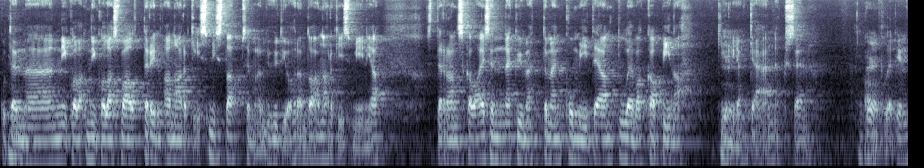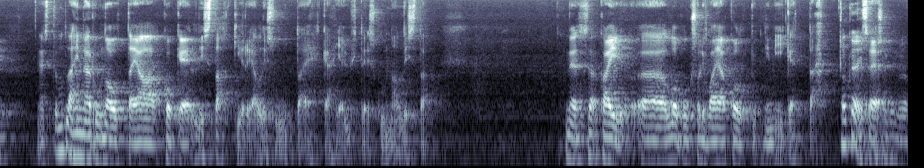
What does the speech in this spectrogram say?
kuten mm. Nikola, Nikolas Walterin anarkismista, semmoinen lyhyt johdanto anarkismiin, ja sitten ranskalaisen näkymättömän komitean tuleva kapina kirjan käännöksen Okei. pamfletin. Ja sitten mut lähinnä runoutta ja kokeellista kirjallisuutta ehkä ja yhteiskunnallista. Ne kai lopuksi oli vajaa 30 nimikettä. Okei, se se hyvä.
